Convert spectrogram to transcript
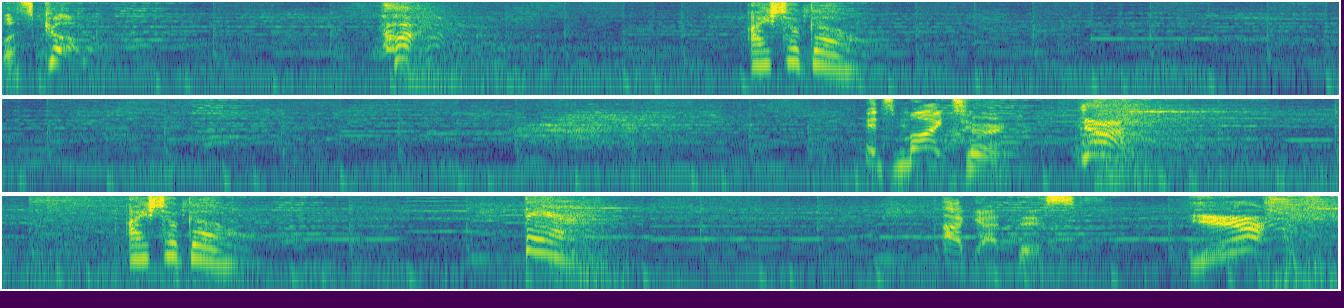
Let's go! I shall go. It's my turn! I shall go. There! I got this. Yeah!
